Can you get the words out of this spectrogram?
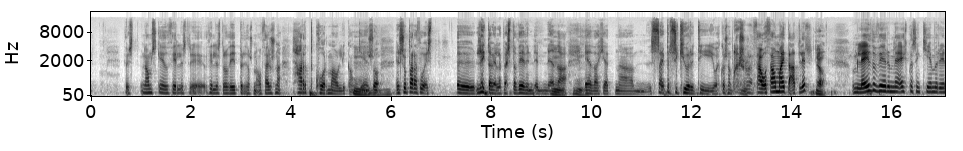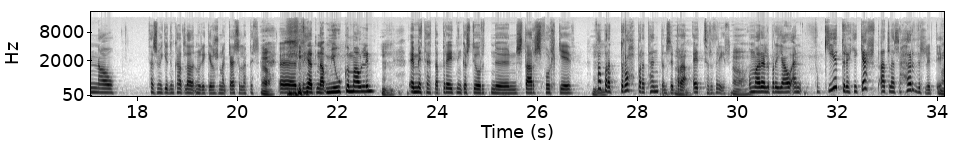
veist, námskeið og fyrirlistra og viðbyrði og, svona, og það eru svona hardcore mál í gangi mm. eins, og, eins og bara þú veist uh, leita vel að besta vefinn eða, mm. Mm. eða hérna cyber security og eitthvað svona, svona þá, þá mæta allir Já. um leið og við erum með eitthvað sem kemur inn á það sem við getum kallað, nú er ég að gera svona gæsalappir uh, hérna mjúkumálin. -hmm. emitt þetta breytingastjórnun starfsfólkið Mm. þá bara droppar að tendan sig bara 1, 2, 3 og maður er bara já en þú getur ekki gert alla þessa hörðurluti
